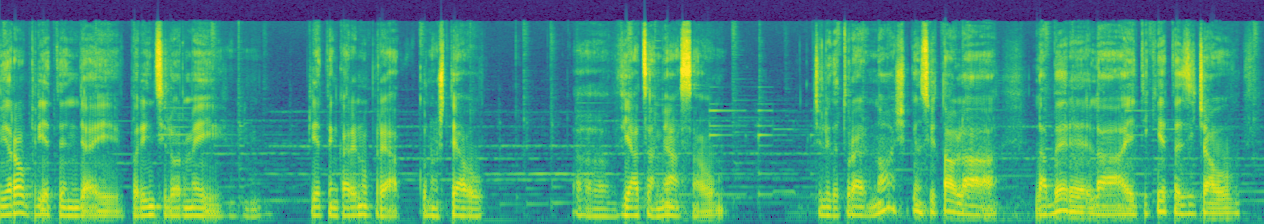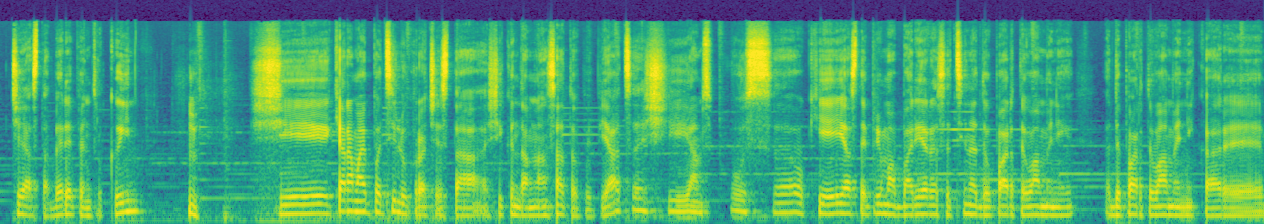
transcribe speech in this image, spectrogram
erau prieteni de ai părinților mei, prieteni care nu prea cunoșteau uh, viața mea sau ce legătură are noua și când se uitau la, la bere, la etichetă, ziceau ce e asta, bere pentru câini? Hm. Și chiar am mai pățit lucrul acesta și când am lansat-o pe piață și am spus, ok, asta e prima barieră să țină deoparte oamenii, departe oamenii care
